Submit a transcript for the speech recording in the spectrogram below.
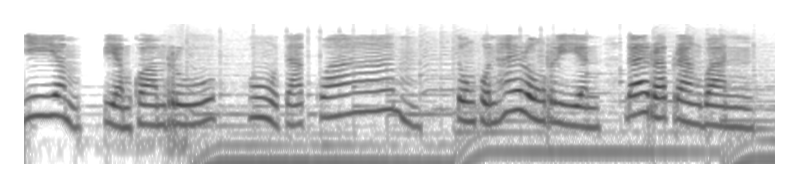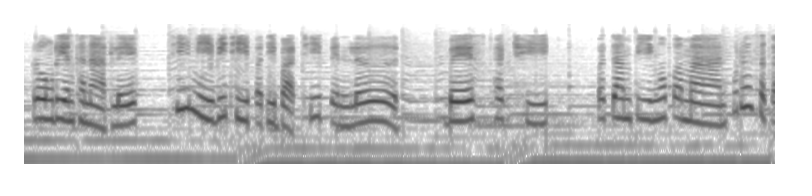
เยี่ยม เปี่ยมความรู้หูจักความ ส่งผลให้โรงเรียนได้รับรางวัล โรงเรียนขนาดเล็กที่มีวิธีปฏิบัติที่เป็นเลิศ Best Practice ประจำปีงบประมาณพุทธศัก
